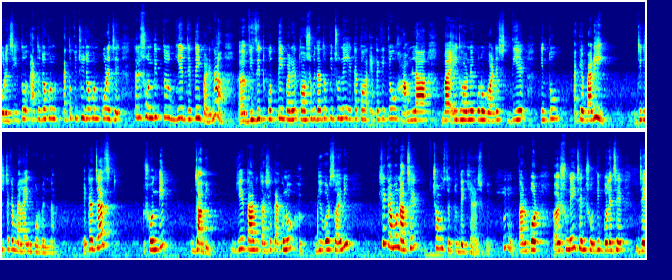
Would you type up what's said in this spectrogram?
করেছি, তো এত যখন, এত কিছুই যখন করেছে, তাহলে সন্দীপ তো গিয়ে যেতেই পারে না ভিজিট করতেই পারে, তো অসুবিধা তো কিছু নেই, এটা তো, এটাকে কেউ হামলা বা এই ধরনের কোনো ওয়ার্ডে দিয়ে, কিন্তু একেবারেই জিনিসটাকে মেলাইন করবেন না। এটা জাস্ট সন্দীপ যাবে। গিয়ে তার, যার সাথে এখনও ডিভোর্স হয়নি, সে কেমন আছে সমস্ত একটু দেখে আসবে। হুম, তার উপর শুনেইছেন, সন্দীপ বলেছে যে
